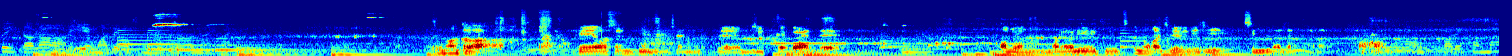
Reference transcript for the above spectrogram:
着いたら家まではそんな遠くないのその後は、京王線っていう電車に乗って20分ぐらいで、うん。多分、最寄り駅に着くのが12時過ぎぐらいじゃないかな。お疲れ様。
